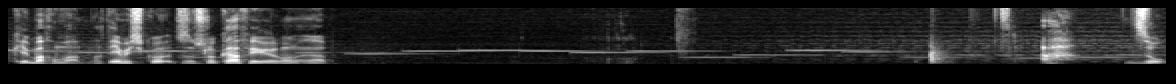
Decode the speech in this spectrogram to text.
Okay, machen wir. Nachdem ich kurz einen Schluck Kaffee getrunken habe. Ah, so.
